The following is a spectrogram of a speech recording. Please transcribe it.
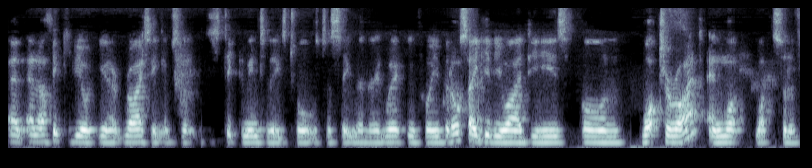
and, and I think if you're you know writing, absolutely stick them into these tools to see whether they're working for you, but also give you ideas on what to write and what what sort of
